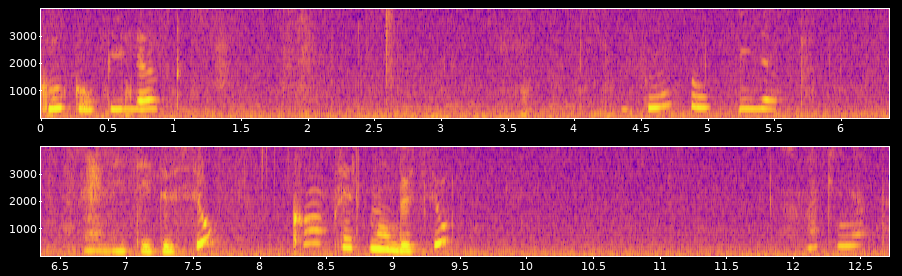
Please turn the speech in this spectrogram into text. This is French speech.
Coucou Pinop. Coucou Pinop. Elle était dessous, complètement dessous. Hein, Pinop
